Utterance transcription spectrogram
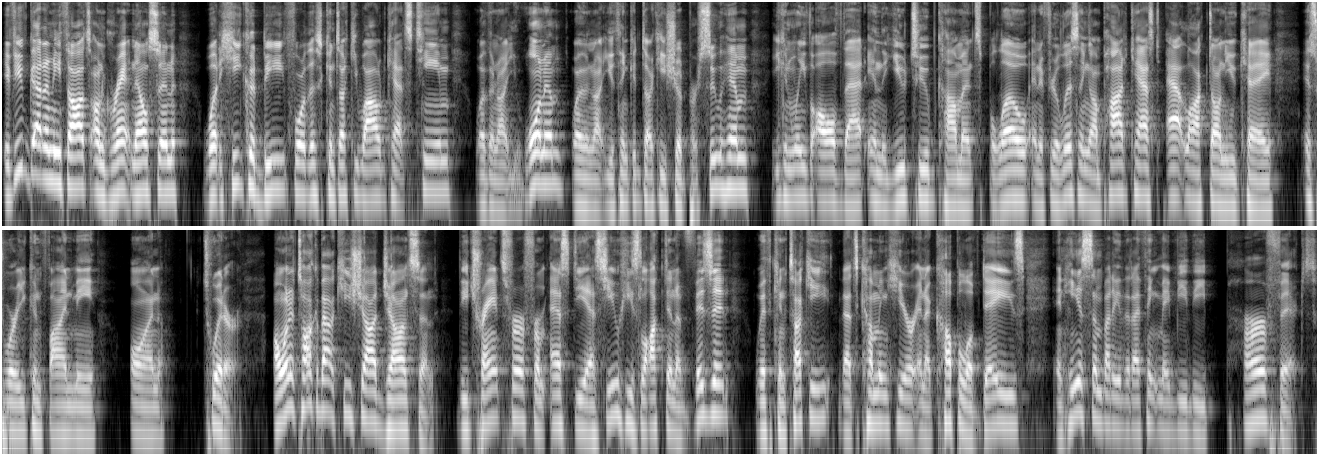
if you've got any thoughts on Grant Nelson, what he could be for this Kentucky Wildcats team, whether or not you want him, whether or not you think Kentucky should pursue him. You can leave all of that in the YouTube comments below. And if you're listening on podcast at Locked On UK, is where you can find me on Twitter. I want to talk about Keshad Johnson, the transfer from SDSU. He's locked in a visit with Kentucky that's coming here in a couple of days. And he is somebody that I think may be the perfect,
